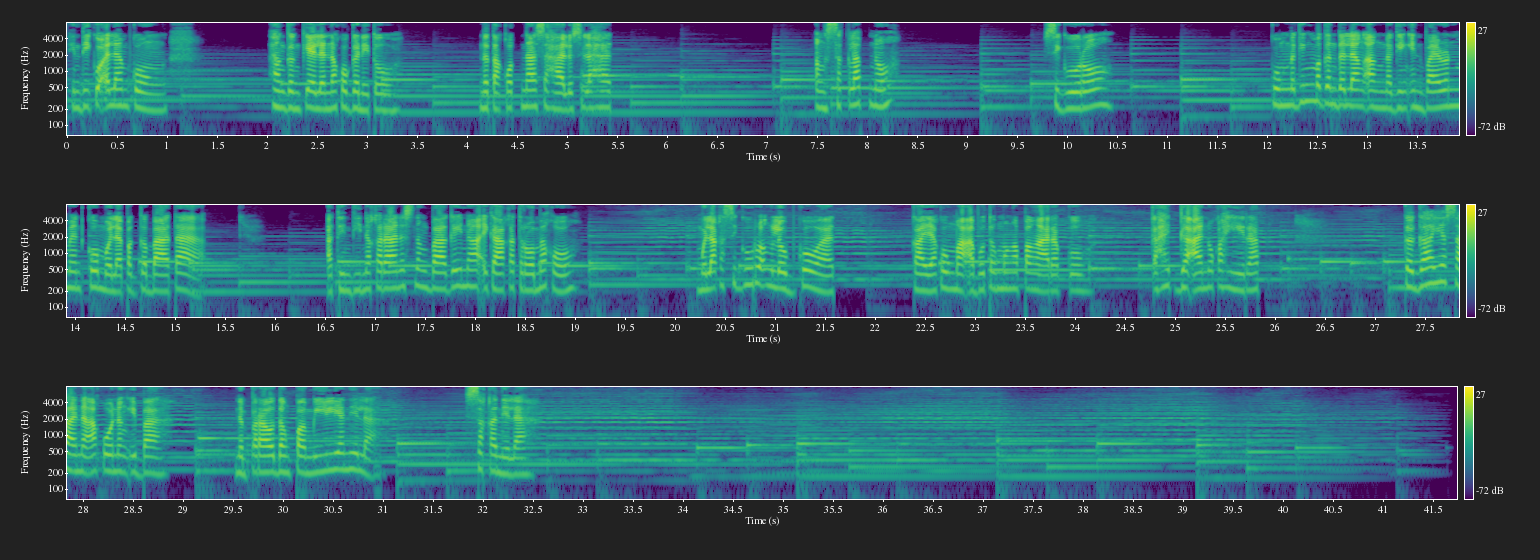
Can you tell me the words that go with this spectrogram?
hindi ko alam kung hanggang kailan ako ganito. Natakot na sa halos lahat. Ang saklap, no? Siguro, kung naging maganda lang ang naging environment ko mula pagkabata at hindi nakaranas ng bagay na ikakatroma ko, mula ka siguro ang loob ko at kaya kong maabot ang mga pangarap ko kahit gaano kahirap. Kagaya sana ako ng iba na proud ang pamilya nila sa kanila.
